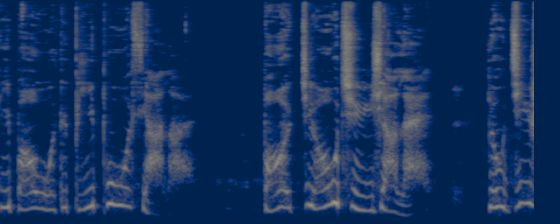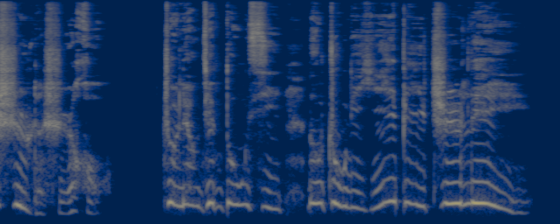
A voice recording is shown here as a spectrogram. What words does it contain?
你把我的皮剥下来，把脚取下来。有急事的时候，这两件东西能助你一臂之力。”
